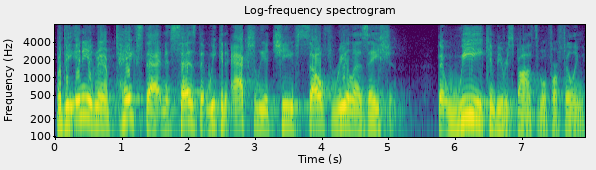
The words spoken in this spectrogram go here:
But the Enneagram takes that and it says that we can actually achieve self realization that we can be responsible for fulfilling,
